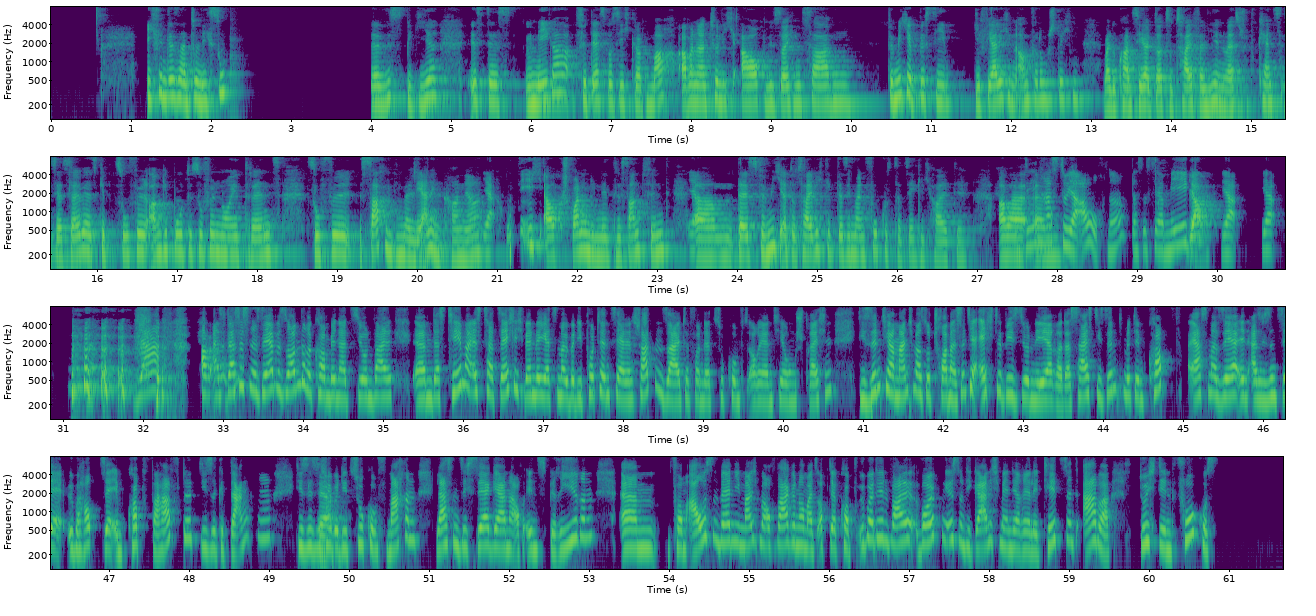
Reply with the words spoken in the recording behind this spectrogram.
Ich finde das natürlich super. Der Wissbegier ist es mega für das, was ich gerade mache, aber natürlich auch, wie soll ich sagen, für mich ein bisschen gefährlich in Anführungsstrichen, weil du kannst dich halt dort total verlieren, weißt du, du kennst es ja selber, es gibt so viel Angebote, so viele neue Trends, so viel Sachen, die man lernen kann, ja, ja. und die ich auch spannend und interessant finde. Ja. Ähm, da ist für mich ja total wichtig, dass ich meinen Fokus tatsächlich halte. Aber und den ähm, hast du ja auch, ne? Das ist ja mega. Ja, ja. ja. ja, also das ist eine sehr besondere Kombination, weil ähm, das Thema ist tatsächlich, wenn wir jetzt mal über die potenzielle Schattenseite von der Zukunftsorientierung sprechen, die sind ja manchmal so Träumer, das sind ja echte Visionäre. Das heißt, die sind mit dem Kopf erstmal sehr in, also die sind sehr überhaupt sehr im Kopf verhaftet. Diese Gedanken, die sie sich ja. über die Zukunft machen, lassen sich sehr gerne auch inspirieren. Ähm, vom Außen werden die manchmal auch wahrgenommen, als ob der Kopf über den Wolken ist und die gar nicht mehr in der Realität sind. Aber durch den Fokus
